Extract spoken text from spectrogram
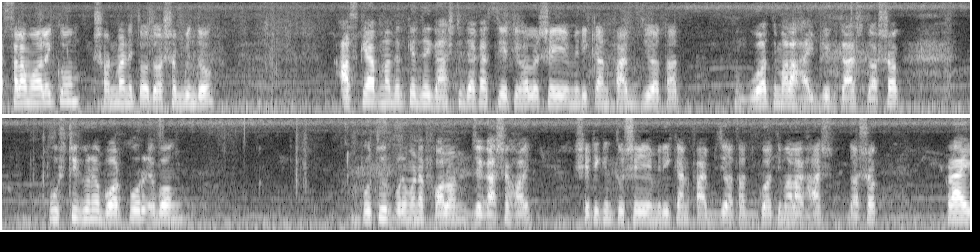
আসসালামু আলাইকুম, সম্মানিত দর্শকবৃন্দ। আজকে আপনাদেরকে যে ঘাসটি দেখাচ্ছি, এটি হলো সেই আমেরিকান ফাইভ জি অর্থাৎ গুয়াতিমালা হাইব্রিড ঘাস। দর্শক, পুষ্টিগুণে ভরপুর এবং প্রচুর পরিমাণে ফলন যে ঘাসে হয়, সেটি কিন্তু সেই আমেরিকান ফাইভ জি অর্থাৎ গুয়াতিমালা ঘাস। দর্শক, প্রায়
